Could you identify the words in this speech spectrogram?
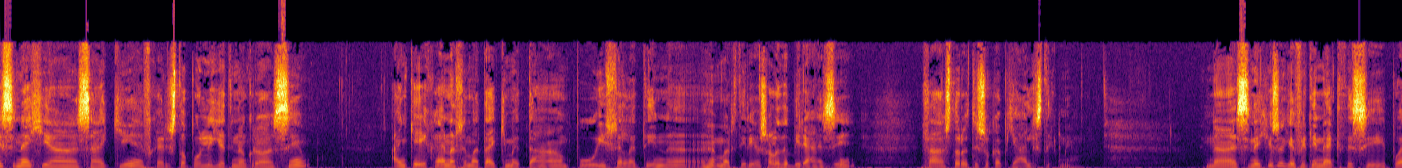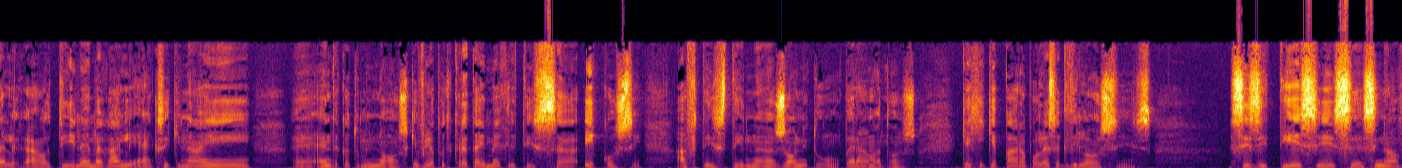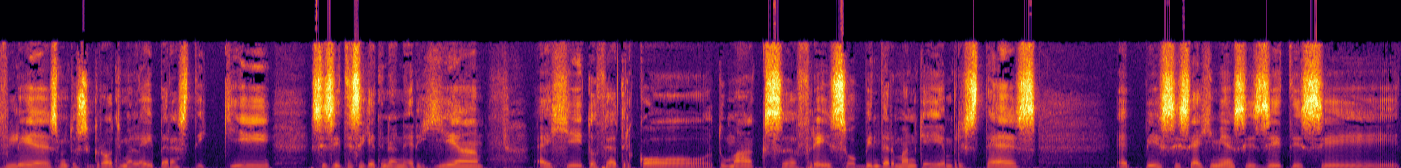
Καλή συνέχεια Σάκη, ευχαριστώ πολύ για την ακρόαση. Αν και είχα ένα θεματάκι μετά που ήθελα την ε, μαρτυρία σου αλλά δεν πειράζει. Θα στο ρωτήσω κάποια άλλη στιγμή. Να συνεχίσω για αυτή την έκθεση που έλεγα ότι είναι μεγάλη, ε. ξεκινάει ε, 11 του μηνός και βλέπω ότι κρατάει μέχρι τις 20 ε, αυτή στην ε, ζώνη του περάματος και έχει και πάρα πολλές εκδηλώσεις συζητήσεις, ε, συναυλίες με το συγκρότημα λέει υπεραστική, συζήτηση για την ανεργία. Έχει το θεατρικό του Max Fries, ο Μπίντερμαν και οι εμπριστές. Επίσης έχει μια συζήτηση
